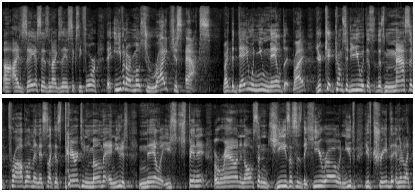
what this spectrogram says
Uh, Isaiah says in Isaiah 64 that even our most righteous acts, right? The day when you nailed it, right? Your kid comes to you with this, this massive problem, and it's like this parenting moment, and you just nail it. You spin it around, and all of a sudden, Jesus is the hero, and you've, you've created it, and they're like,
